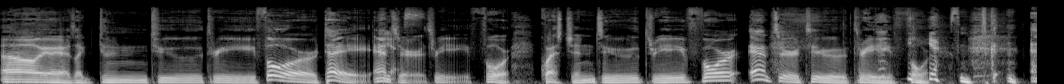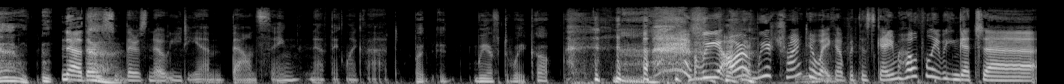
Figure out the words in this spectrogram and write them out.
Oh, yeah, yeah. It's like dun, two, three, four, tay. Answer, Yes. three, four. Question, two, three, four. Answer, two, three, four. Yes. Mm, mm, ah, mm, no, there's ah. there's no EDM bouncing, nothing like that. But it, we have to wake up. We are we're trying to wake up with this game. Hopefully, we can get uh,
